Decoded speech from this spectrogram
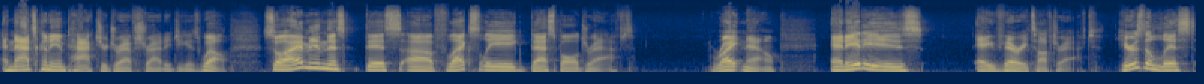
And that's going to impact your draft strategy as well. So I'm in this this uh, flex league best ball draft right now, and it is a very tough draft. Here's the list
